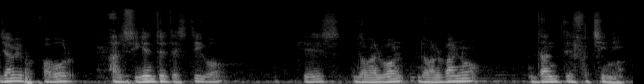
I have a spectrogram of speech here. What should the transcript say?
Llame, por favor, al siguiente testigo, que es don, Albón, don Albano Dante Facchini.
